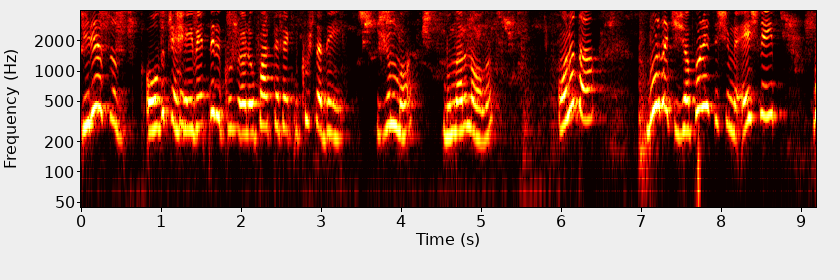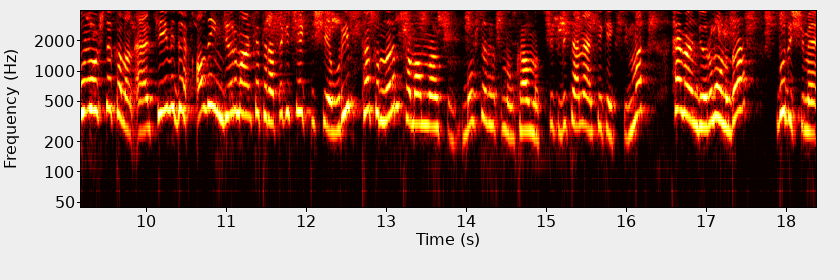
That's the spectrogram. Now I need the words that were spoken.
biliyorsunuz oldukça heybetli bir kuş. Öyle ufak tefek bir kuş da değil. Jumbo. Bunların oğlu. Onu da buradaki Japonesi şimdi eşleyip bu boşta kalan erkeğimi de alayım diyorum arka taraftaki çek dişiye vurayım. Takımlarım tamamlansın. Boşta takımım kalmasın. Çünkü bir tane erkek eksiğim var. Hemen diyorum onu da bu dişime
